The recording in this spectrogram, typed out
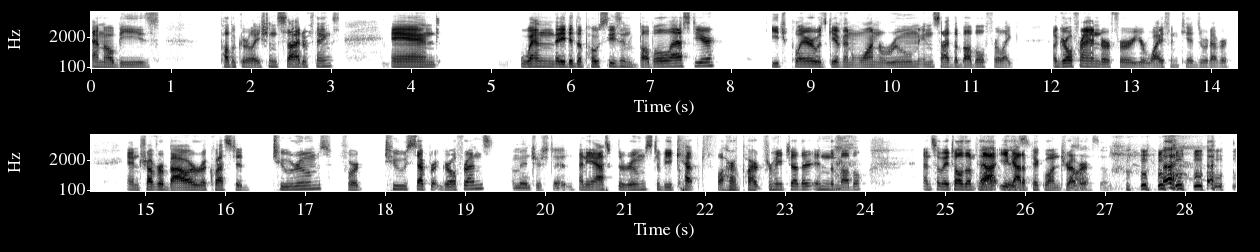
MLB's public relations side of things. And when they did the postseason bubble last year, each player was given one room inside the bubble for like a girlfriend or for your wife and kids or whatever. And Trevor Bauer requested two rooms for two separate girlfriends I'm interested. and he asked the rooms to be kept far apart from each other in the bubble. And so they told him, nah, you got to pick one, Trevor. Awesome.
